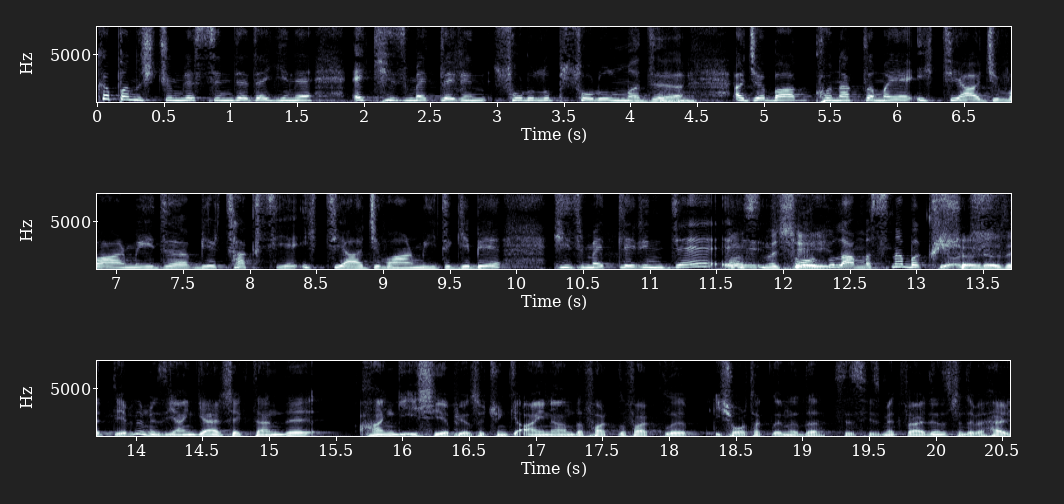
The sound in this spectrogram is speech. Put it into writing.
Kapanış cümlesinde de yine ek hizmetlerin sorulup sorulmadığı, hı hı. acaba konaklamaya ihtiyacı var mıydı, bir taksiye ihtiyacı var mıydı gibi hizmetlerin de e, şey, sorgulanmasına bakıyoruz. Şöyle özetleyebilir miyiz? Yani gerçekten de hangi işi yapıyorsa çünkü aynı anda farklı farklı iş ortaklarına da siz hizmet verdiğiniz için tabii her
